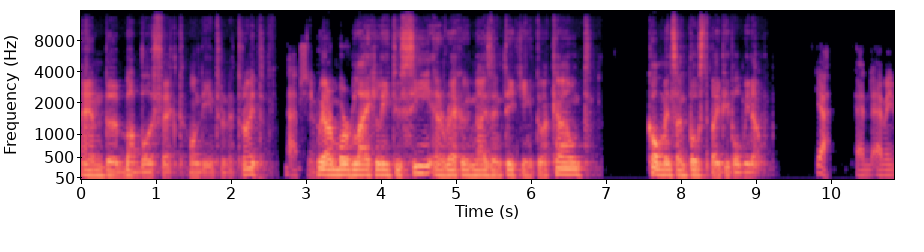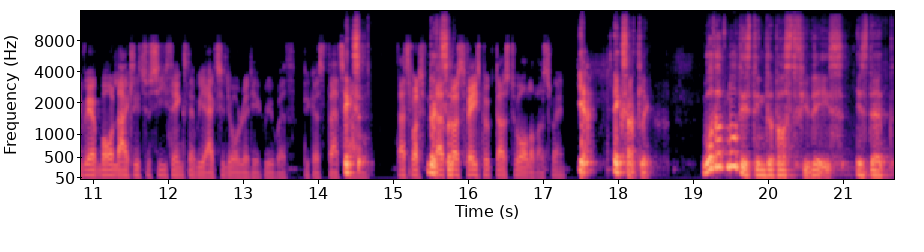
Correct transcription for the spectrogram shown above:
and the bubble effect on the internet, right? absolutely. We are more likely to see and recognize and take into account comments and posts by people we know. Yeah. And I mean, we are more likely to see things that we actually already agree with because that's Ex- that's what that's that's what Facebook does to all of us, right? Yeah, exactly. What I've noticed in the past few days is that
